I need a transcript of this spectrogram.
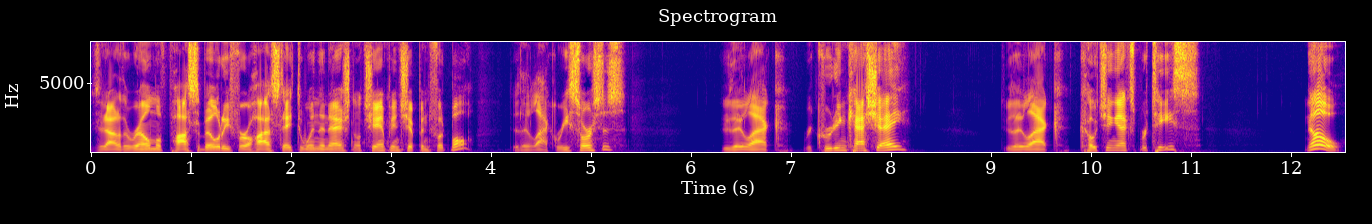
Is it out of the realm of possibility for Ohio State to win the national championship in football? Do they lack resources? Do they lack recruiting cachet? Do they lack coaching expertise? No.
